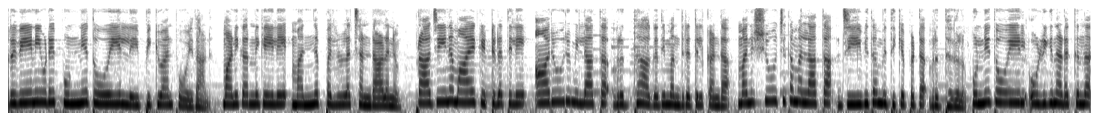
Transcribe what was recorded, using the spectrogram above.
ത്രിവേണിയുടെ പുണ്യതോയയിൽ ലയിപ്പിക്കുവാൻ പോയതാണ്. മണികർണികയിലെ മഞ്ഞപ്പല്ലുള്ള ചണ്ടാളനും പ്രാചീനമായ കെട്ടിടത്തിലെ ആരോരുമില്ലാത്ത വൃദ്ധ അഗതി മന്ദിരത്തിൽ കണ്ട മനുഷ്യോചിതമല്ലാത്ത ജീവിതം വിധിക്കപ്പെട്ട വൃദ്ധകളും പുണ്യതോയയിൽ ഒഴുകി നടക്കുന്ന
